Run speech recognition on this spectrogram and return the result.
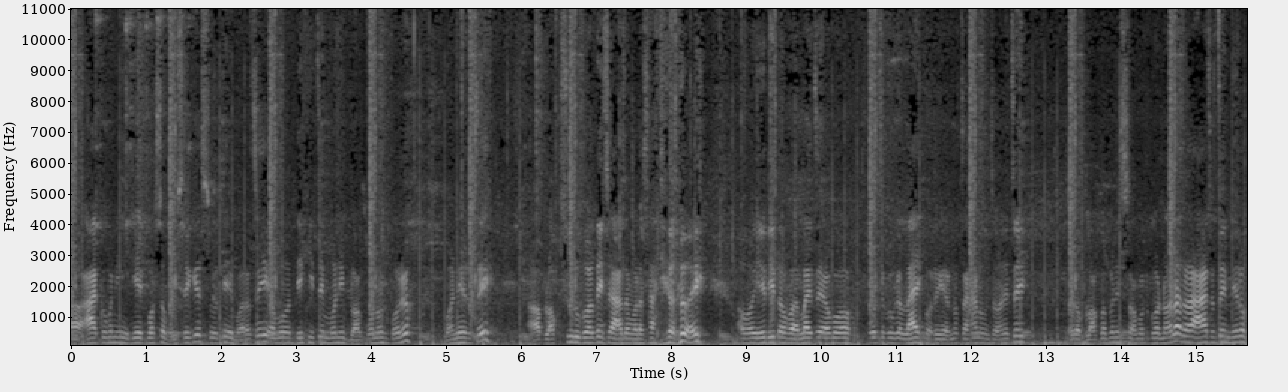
आएको पनि डेढ वर्ष भइसक्यो। सो त्यही भएर चाहिँ अबदेखि चाहिँ म नि भ्लग बनाउनु पऱ्यो भनेर चाहिँ भ्लग सुरु गर्दैछ आजबाट साथीहरू है। अब यदि तपाईँहरूलाई चाहिँ अब पोर्चुगलको लाइफहरू हेर्न चाहनुहुन्छ भने चाहिँ मेरो भ्लगमा पनि सपोर्ट गर्नु होला र आज चाहिँ मेरो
